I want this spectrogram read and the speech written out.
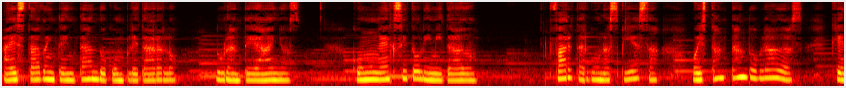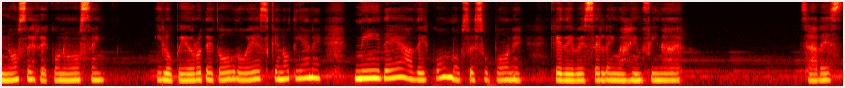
Ha estado intentando completarlo durante años con un éxito limitado. Falta algunas piezas o están tan dobladas que no se reconocen. Y lo peor de todo es que no tiene ni idea de cómo se supone que debe ser la imagen final. ¿Sabes?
